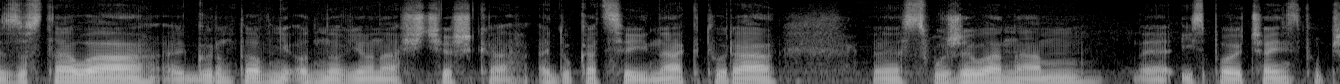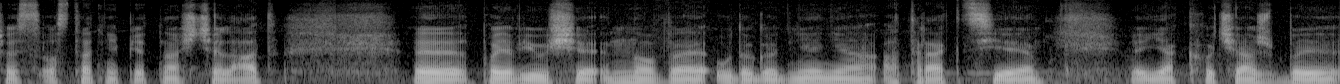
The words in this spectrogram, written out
została gruntownie odnowiona ścieżka edukacyjna, która e, służyła nam e, i społeczeństwu przez ostatnie 15 lat. E, Pojawiły się nowe udogodnienia, atrakcje, e, jak chociażby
